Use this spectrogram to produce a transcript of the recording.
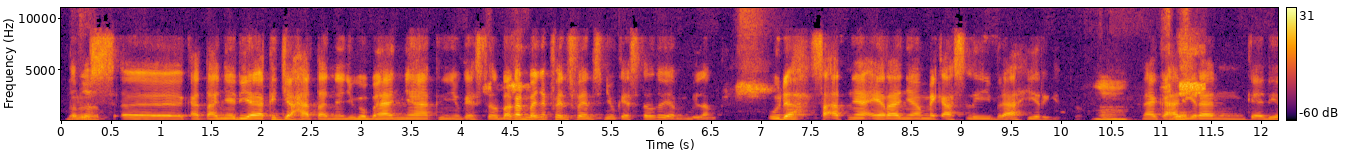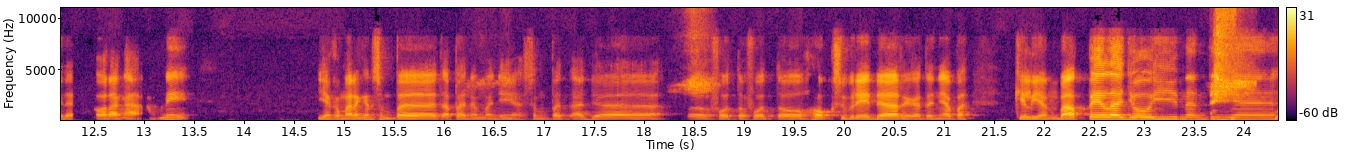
Terus eh, katanya dia kejahatannya juga banyak di Newcastle. Bahkan banyak fans-fans Newcastle tuh yang bilang udah saatnya eranya Mike Ashley berakhir gitu. Hmm, Nah, kehadiran kehadiran orang Arab nih ya kemarin kan sempat apa namanya ya, sempat ada eh, foto-foto hoax beredar katanya apa Kylian Mbappe lah join nantinya.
